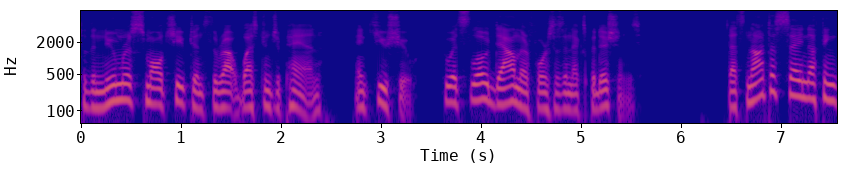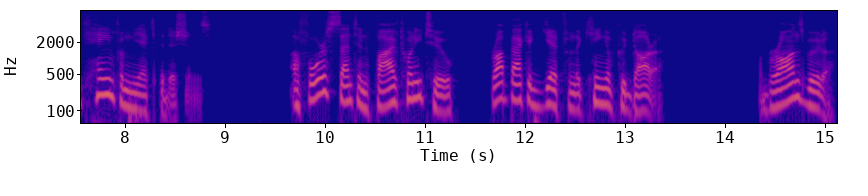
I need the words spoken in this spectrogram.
to the numerous small chieftains throughout western Japan and Kyushu who had slowed down their forces and expeditions. That's not to say nothing came from the expeditions. A force sent in 522 brought back a gift from the king of Kudara a bronze Buddha,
